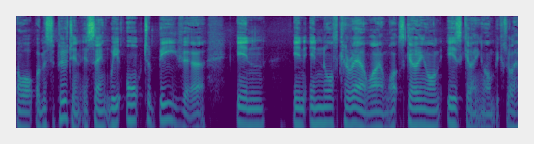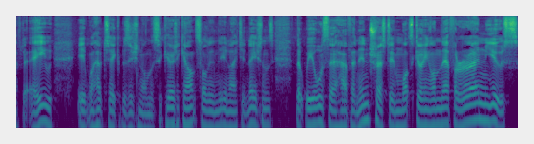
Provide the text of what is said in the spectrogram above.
or, or Mr. Putin, is saying we ought to be there in in, in North Korea while what's going on is going on because we'll have to a it will have to take a position on the Security Council in the United Nations that we also have an interest in what's going on there for our own use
